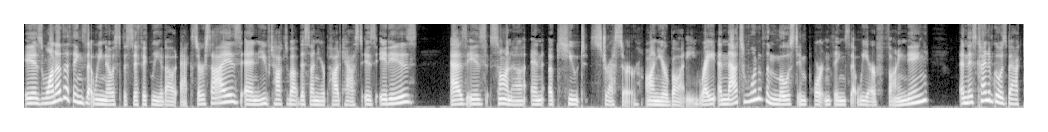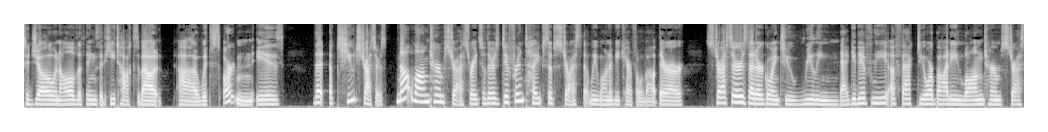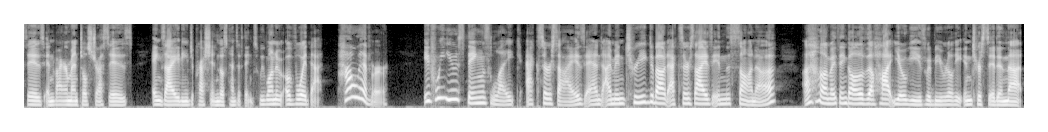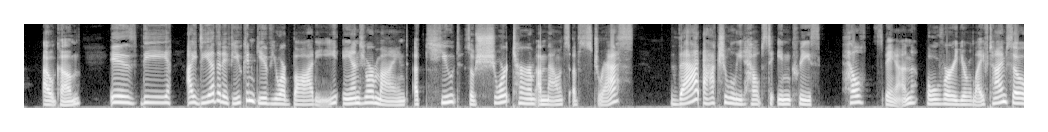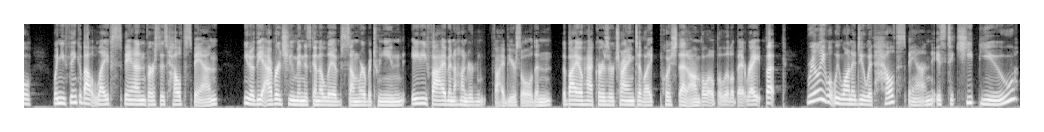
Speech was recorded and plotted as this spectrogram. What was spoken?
is one of the things that we know specifically about exercise, and you've talked about this on your podcast, is it is, as is sauna, an acute stressor on your body, right? And that's one of the most important things that we are finding. And this kind of goes back to Joe and all of the things that he talks about uh, with Spartan is that acute stressors, not long term stress, right? So there's different types of stress that we want to be careful about. There are stressors that are going to really negatively affect your body, long term stresses, environmental stresses, anxiety, depression, those kinds of things. We want to avoid that. However, if we use things like exercise, and I'm intrigued about exercise in the sauna, um, I think all of the hot yogis would be really interested in that outcome, is the idea that if you can give your body and your mind acute, so short term amounts of stress, that actually helps to increase health span over your lifetime. So when you think about lifespan versus health span, you know, the average human is going to live somewhere between 85 and 105 years old. And the biohackers are trying to like push that envelope a little bit, right? But really, what we want to do with health span is to keep you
